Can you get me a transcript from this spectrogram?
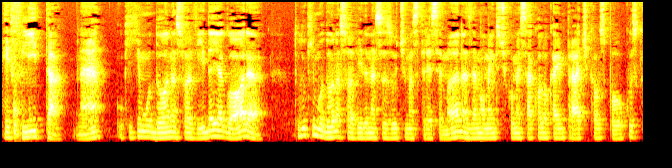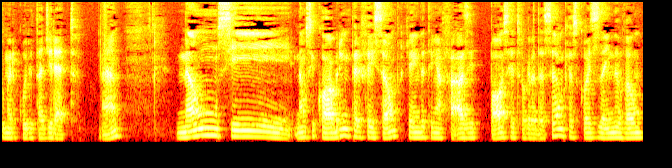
reflita, né? O que, que mudou na sua vida e agora tudo que mudou na sua vida nessas últimas três semanas é momento de começar a colocar em prática aos poucos que o Mercúrio está direto, né? Não se, não se cobre em perfeição, porque ainda tem a fase pós-retrogradação, que as coisas ainda vão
